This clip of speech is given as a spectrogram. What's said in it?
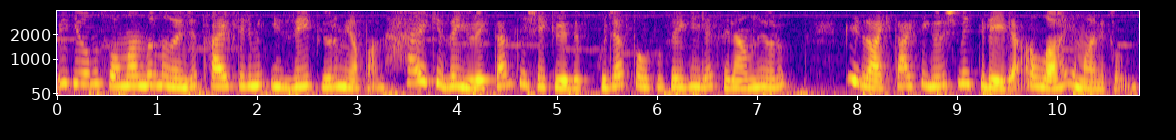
videomu sonlandırmadan önce tariflerimi izleyip yorum yapan herkese yürekten teşekkür edip kucak dolusu sevgiyle selamlıyorum. Bir dahaki tarifte görüşmek dileğiyle Allah'a emanet olun.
